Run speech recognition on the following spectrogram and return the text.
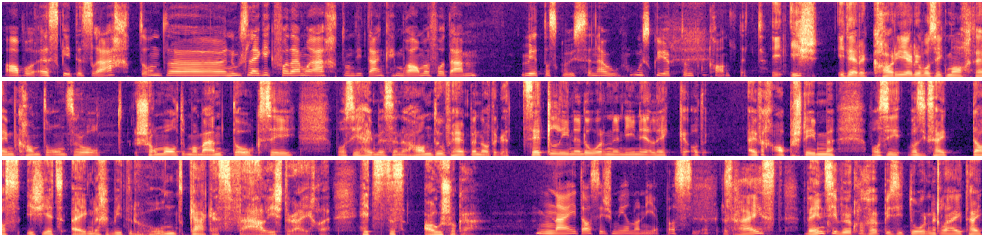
aber es gibt ein Recht und äh, eine Auslegung von dem Recht und ich denke, im Rahmen von dem wird das Gewissen auch ausgeübt und gekantet. Ist in dieser Karriere, die Sie gemacht haben im Kantonsrat, schon mal der Moment da gesehen, wo Sie haben eine Hand aufheben oder einen Zettel in den Ohren hineinlegen oder einfach abstimmen, wo Sie, wo Sie gesagt das ist jetzt eigentlich wieder Hund gegen das Fell streicheln. Hat es das auch schon gegeben? Nein, das ist mir noch nie passiert. Das heißt, wenn Sie wirklich etwas in die Turnen gelegt haben,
